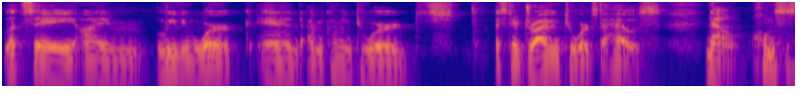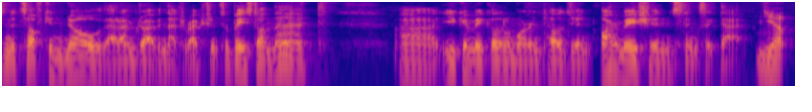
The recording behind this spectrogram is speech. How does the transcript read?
let's say I'm leaving work and I'm coming towards, I start driving towards the house. Now, Home Assistant itself can know that I'm driving that direction. So based on that, uh, you can make a little more intelligent automations, things like that. Yep.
